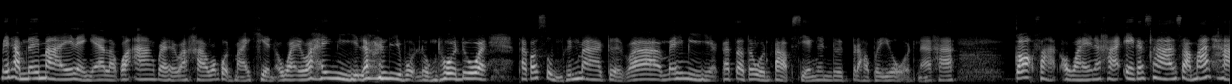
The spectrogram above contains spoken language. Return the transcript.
ไม่ทำได้ไหมอะไรเงี้ยเราก็อ้างไปว่าค่ะว่ากฎหมายเขียนเอาไว้ว่าให้มีแล้วมันมีบทลงโทษด้วย ถ้าก็สุ่มขึ้นมาเกิดว่าไม่มีก็จะโดนปรับเสียเงินโดยเปล่าประโยชน์นะคะ ก็ฝากเอาไว้นะคะ เอกสารสามารถหา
